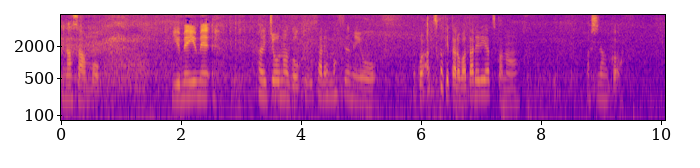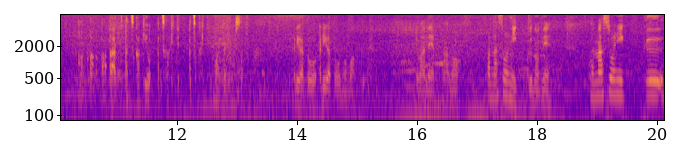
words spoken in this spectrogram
皆さんも。夢夢。体調など崩されませんよこれ圧かけたら渡れるやつかな。足なんか。あああ圧かけよう。圧かけて。圧かけて。渡りました。ありがとう。ありがとうのマーク。今ねあのパナソニックのねパナソニック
